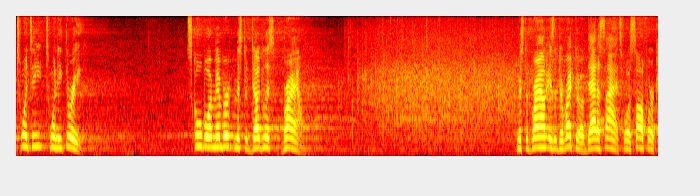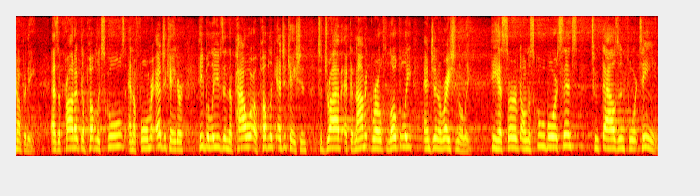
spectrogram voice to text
2023. School board member, Mr. Douglas Brown. Mr. Brown is a director of data science for a software company. As a product of public schools and a former educator, he believes in the power of public education to drive economic growth locally and generationally. He has served on the school board since 2014.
